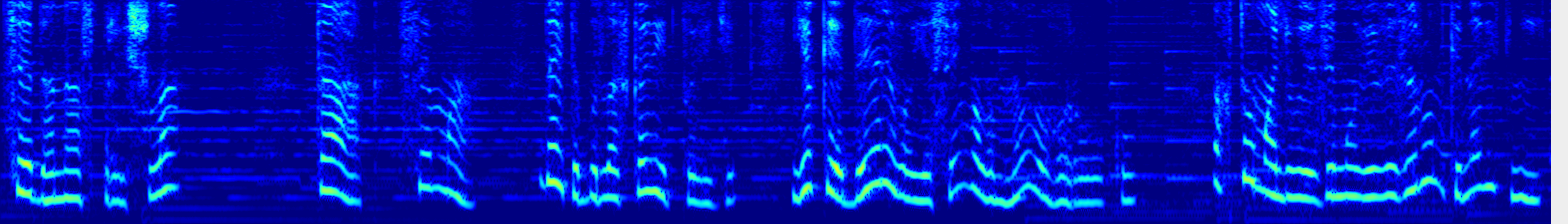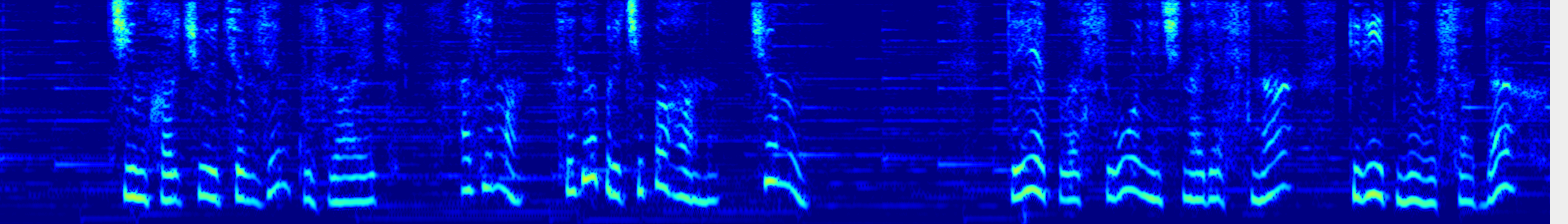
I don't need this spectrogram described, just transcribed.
Це до нас прийшла? Так, зима. Дайте, будь ласка, відповіді, яке дерево є символом Нового року? А хто малює зимові візерунки на вікні? Чим харчується взимку заєць? А зима це добре чи погано? Чому? Тепла, сонячна, рясна, квітне у садах.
